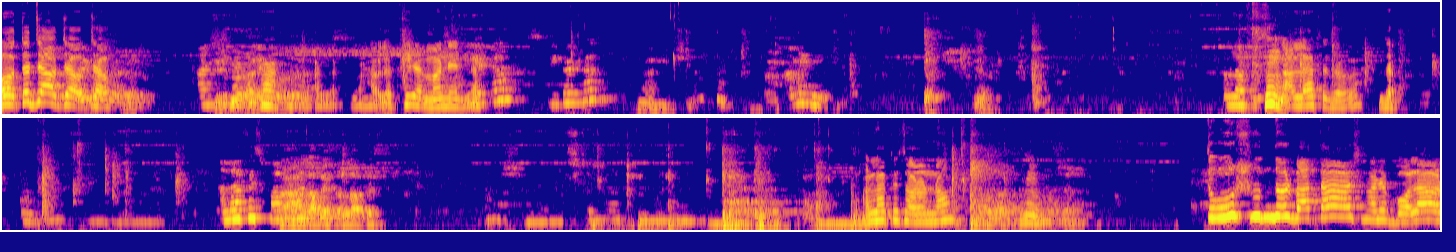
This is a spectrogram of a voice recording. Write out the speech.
ও তো যাও যাও যাও। হ্যাঁ আল্লাহ ফির মানে হুম আল্লাহ হাফেজ বাবা যাও। আল্লাহ হাফিজ হ্যাঁ, আল্লাহ হাফেজ আল্লাহ হাফেজ। আল্লাহ হাফেজ অরণ্য। হুম। এত সুন্দর বাতাস মানে বলার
